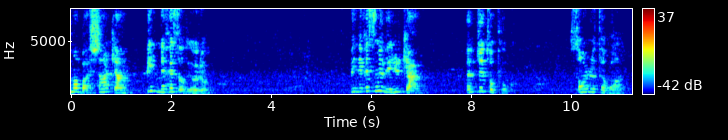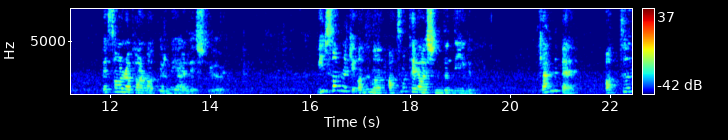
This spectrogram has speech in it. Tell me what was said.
adıma başlarken bir nefes alıyorum. Ve nefesimi verirken önce topuk, sonra taban ve sonra parmaklarımı yerleştiriyorum. Bir sonraki adımı atma telaşında değilim. Kendime attığım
